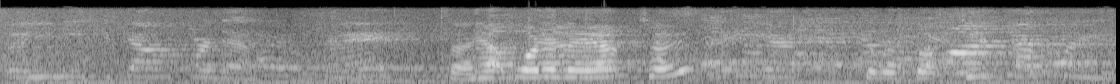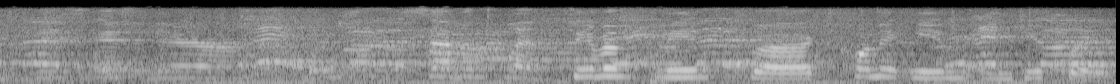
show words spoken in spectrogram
So you need to count for them, okay? So how, what are they up to? Here. So we've got two- Jeffries. This is their seventh length. Seventh length for Connor M and Jeffrey.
